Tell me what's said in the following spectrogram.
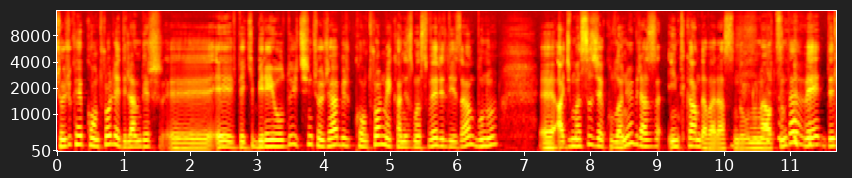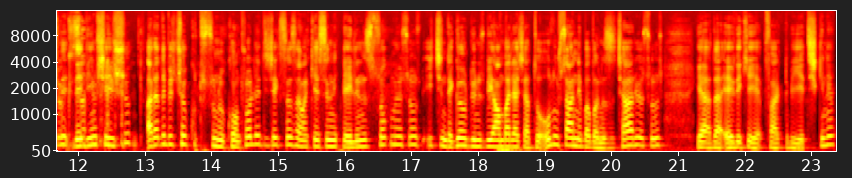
Çocuk hep kontrol edilen bir e, evdeki birey olduğu için çocuğa bir kontrol mekanizması verildiği zaman bunu e, acımasızca kullanıyor. Biraz intikam da var aslında onun altında ve dedi, dediğim şey şu arada bir çöp kutusunu kontrol edeceksiniz ama kesinlikle elinizi sokmuyorsunuz. İçinde gördüğünüz bir ambalaj atığı olursa anne babanızı çağırıyorsunuz ya da evdeki farklı bir yetişkini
